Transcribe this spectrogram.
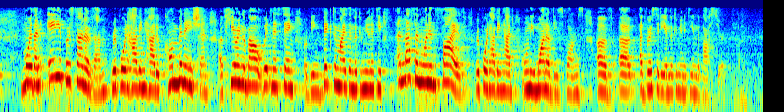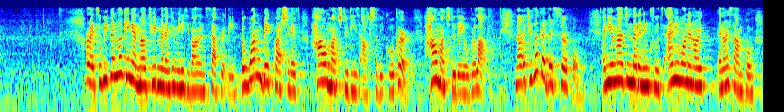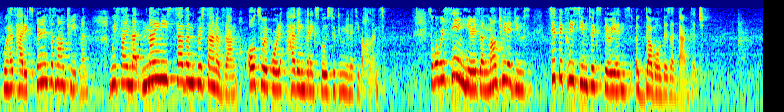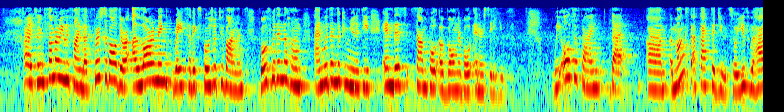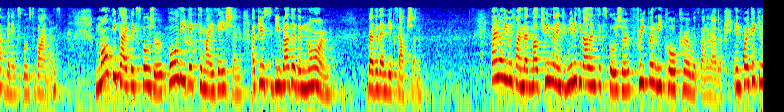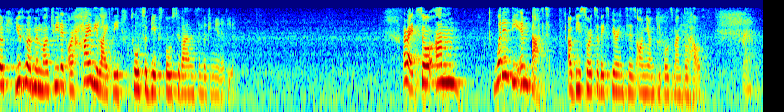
more than 80% of them report having had a combination of hearing about, witnessing, or being victimized in the community, and less than one in five report having had only one of these forms of uh, adversity in the community in the past year. All right, so we've been looking at maltreatment and community violence separately, but one big question is how much do these actually co-occur? How much do they overlap? Now, if you look at this circle, and you imagine that it includes anyone in our, in our sample who has had experience of maltreatment, we find that 97% of them also report having been exposed to community violence. So what we're seeing here is that maltreated youth typically seem to experience a double disadvantage. All right, so in summary, we find that first of all, there are alarming rates of exposure to violence, both within the home and within the community, in this sample of vulnerable inner city youth. We also find that um, amongst affected youth, so youth who have been exposed to violence, multi-type exposure, poly-victimization, appears to be rather the norm rather than the exception. Finally, we find that maltreatment and community violence exposure frequently co-occur with one another. In particular, youth who have been maltreated are highly likely to also be exposed to violence in the community. All right, so um, what is the impact of these sorts of experiences on young people's mental health?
